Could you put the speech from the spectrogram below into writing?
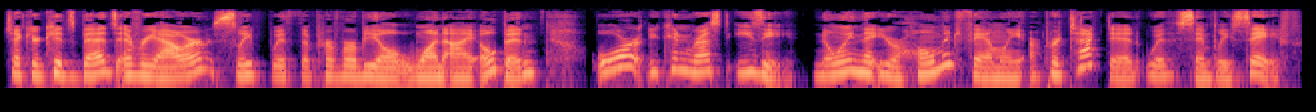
check your kids' beds every hour, sleep with the proverbial one eye open, or you can rest easy, knowing that your home and family are protected with SimpliSafe.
